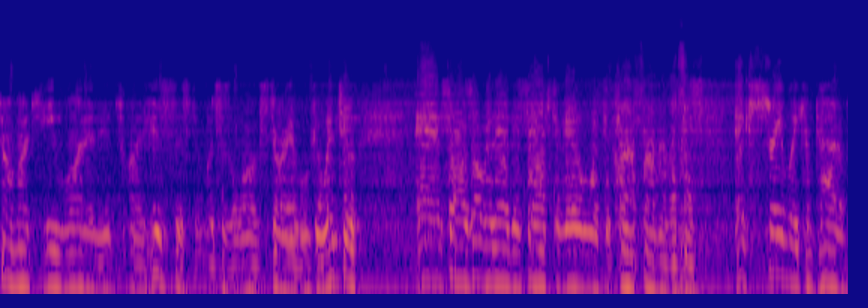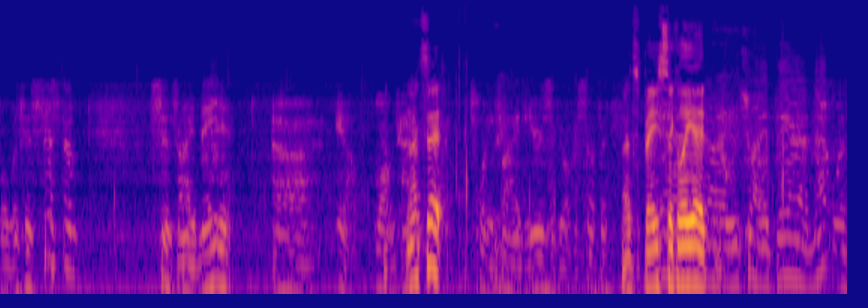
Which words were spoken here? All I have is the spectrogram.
so much he wanted it on his system, which is a long story I won't go into. And so I was over there this afternoon with the crossover, which is extremely compatible with his system since I made it, uh, you know, long time. That's it. 25 years ago or something. That's basically it. Uh, we tried it there, and that was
